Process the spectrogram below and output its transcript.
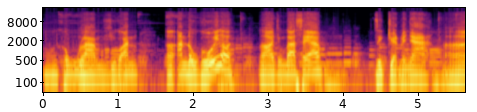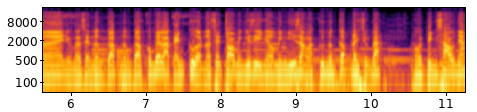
Thôi không làm thì chỉ có ăn à, Ăn đầu gối thôi. Rồi chúng ta sẽ dịch chuyển về nhà. Đấy chúng ta sẽ nâng cấp nâng cấp. Không biết là cánh cửa nó sẽ cho mình cái gì Nhưng mà mình nghĩ rằng là cứ nâng cấp đây trước đã. Thôi tính sau nhá.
